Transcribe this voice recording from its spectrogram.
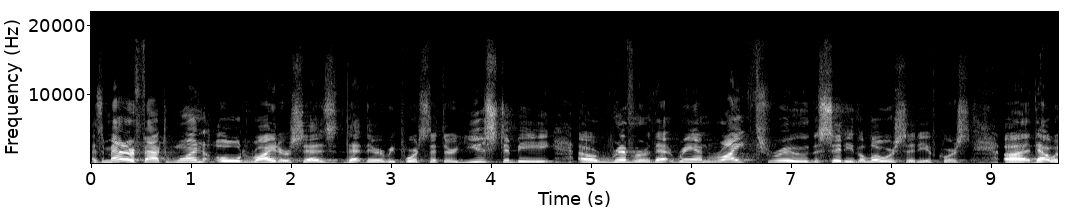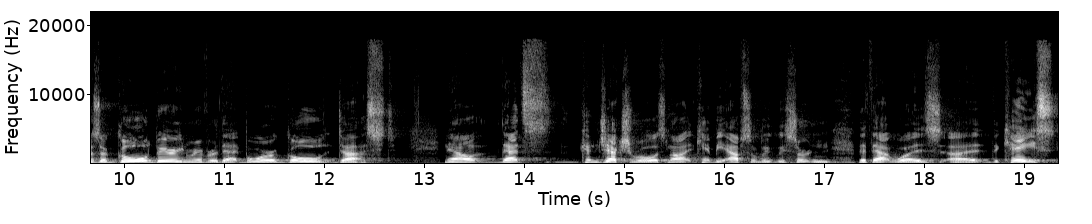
As a matter of fact, one old writer says that there reports that there used to be a river that ran right through the city, the lower city, of course, uh, that was a gold bearing river that bore gold dust. Now, that's conjectural. It's not, it can't be absolutely certain that that was uh, the case.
